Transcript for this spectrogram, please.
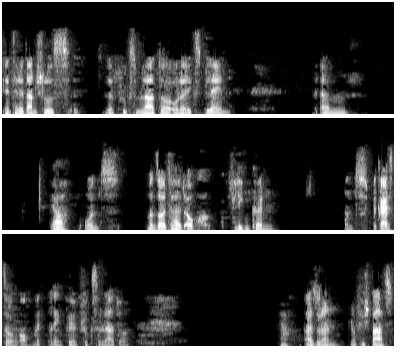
Internetanschluss, der Flugsimulator oder X-Plane. Ähm, ja, und man sollte halt auch fliegen können. Und Begeisterung auch mitbringen für den Flugsimulator. Ja, also dann noch viel Spaß.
